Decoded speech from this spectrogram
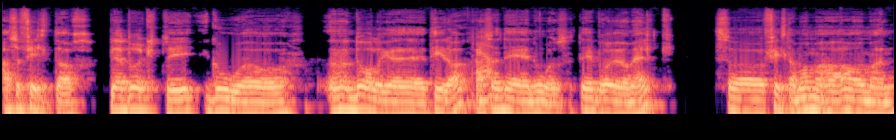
altså filter blir brukt i gode og dårlige tider. Ja. Altså det er noe, det er brød og melk. Så filter må man ha. Om man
